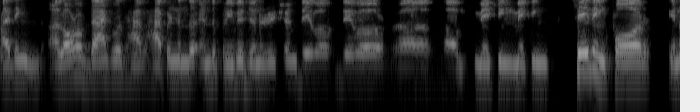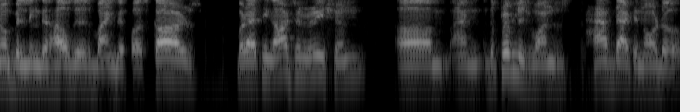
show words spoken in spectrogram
I think a lot of that was ha- happened in the in the previous generation. They were they were uh, uh, making making saving for you know building their houses, buying their first cars. But I think our generation um, and the privileged ones have that in order.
